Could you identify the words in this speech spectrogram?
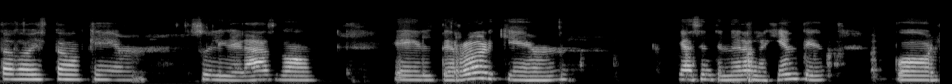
Todo esto que mm, su liderazgo, el terror que, mm, que hacen tener a la gente por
